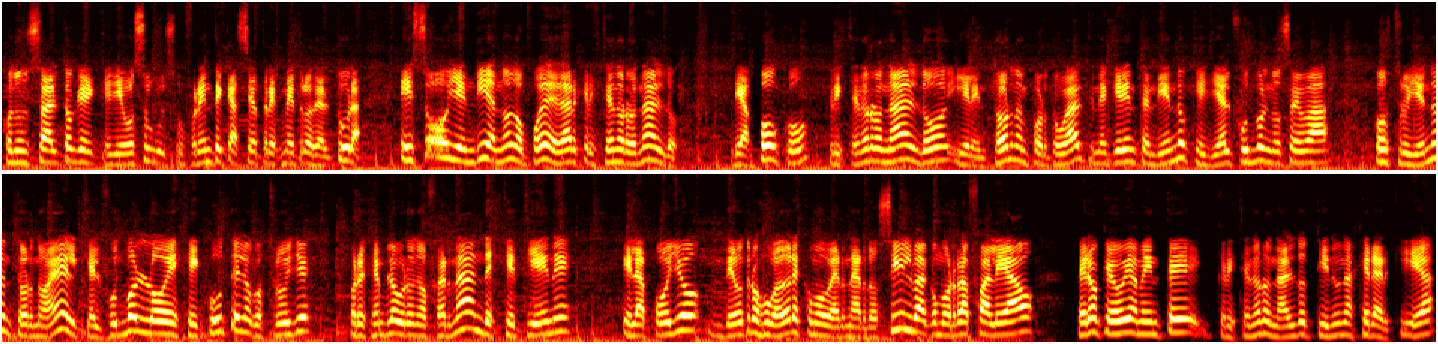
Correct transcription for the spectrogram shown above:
con un salto que, llevó su, su frente casi a tres metros de altura. Eso hoy en día no lo puede dar Cristiano Ronaldo. De a poco, Cristiano Ronaldo y el entorno en Portugal tiene que ir entendiendo que ya el fútbol no se va construyendo en torno a él, que el fútbol lo ejecuta y lo construye, por ejemplo, Bruno Fernández, que tiene el apoyo de otros jugadores como Bernardo Silva, como Rafa Leao, pero que obviamente Cristiano Ronaldo tiene una jerarquía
